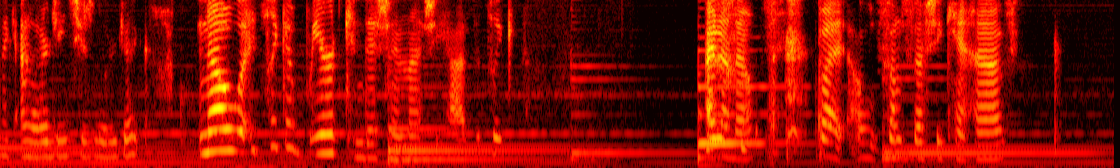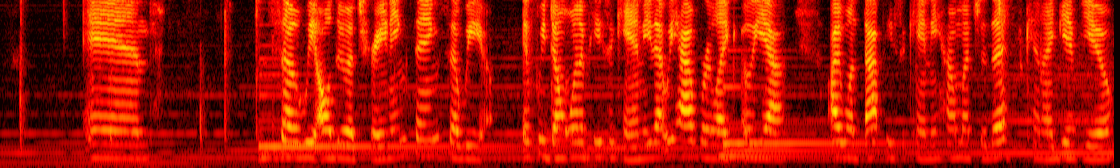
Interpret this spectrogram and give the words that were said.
Like allergies, she's allergic. No, it's like a weird condition that she has. It's like I don't know, but uh, some stuff she can't have. And so we all do a trading thing. So we, if we don't want a piece of candy that we have, we're like, oh yeah, I want that piece of candy. How much of this can I give you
